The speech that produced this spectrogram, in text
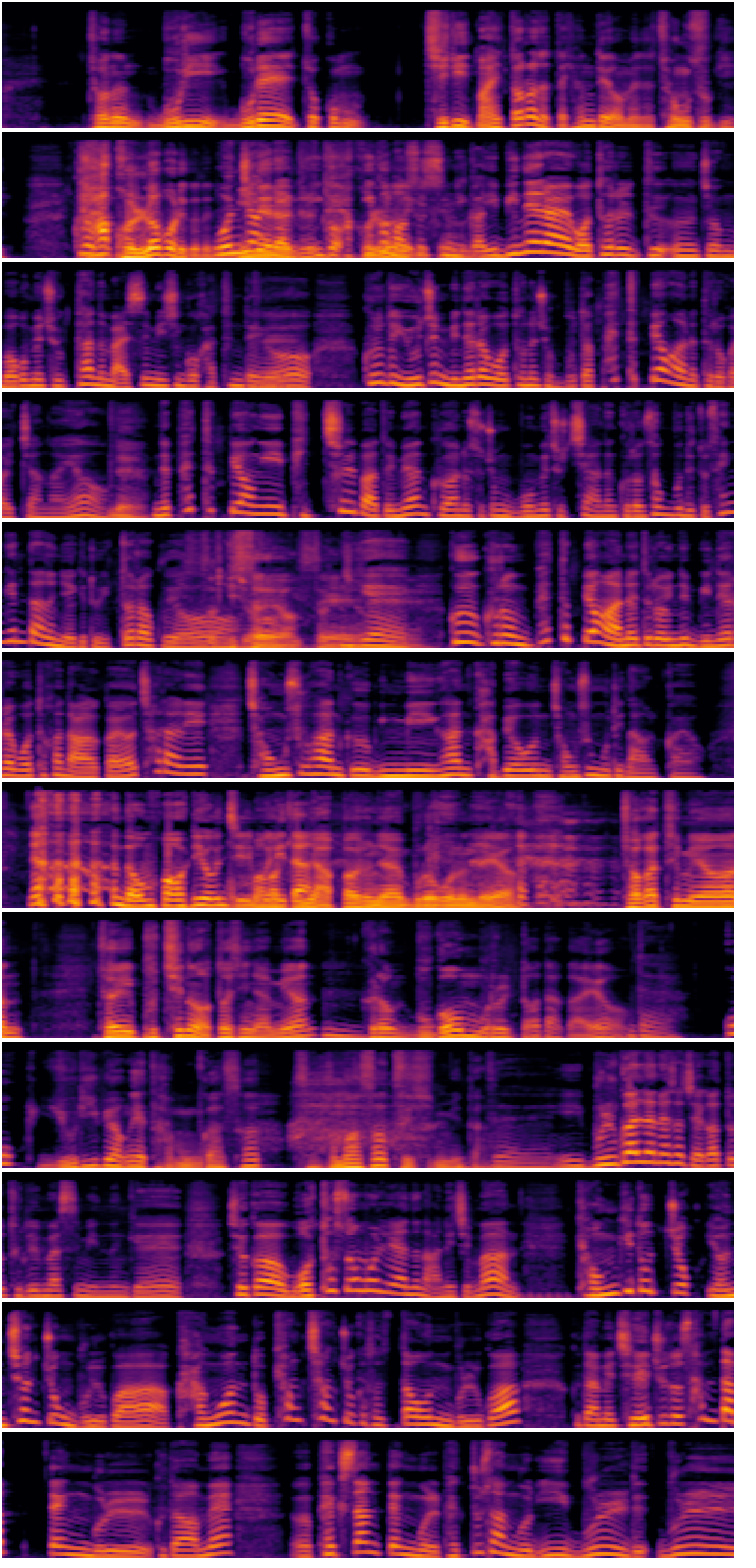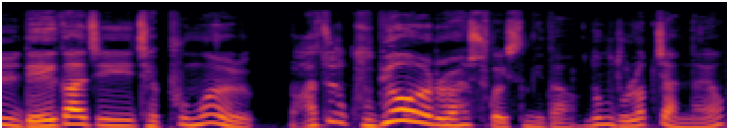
저는 물이 물에 조금 질이 많이 떨어졌다 현대 오면서 정수기 다 걸러버리거든요. 원장님, 미네랄들을 이거, 다 이건 어떻습니까? 이 미네랄 워터를 드, 어, 좀 먹으면 좋다는 말씀이신 것 같은데요. 네. 그런데 요즘 미네랄 워터는 전부 다 페트병 안에 들어가 있잖아요. 네. 근데 페트병이 빛을 받으면 그 안에서 좀 몸에 좋지 않은 그런 성분이 또 생긴다는 얘기도 있더라고요. 있어요. 있었죠. 예. 네. 그 그럼 페트병 안에 들어 있는 미네랄 워터가 나을까요? 차라리 정수한 그 밍밍한 가벼운 정수물이 나을까요? 너무 어려운 질문이다. 엄마가 좋냐 아빠가 좋냐 물어보는데요. 저 같으면 저희 부친은 어떠시냐면 음. 그런 무거운 물을 떠다가요. 네. 꼭 유리병에 담가서 담아서 드십니다. 네. 이 물 관련해서 제가 또 드릴 네. 말씀이 있는 게 제가 water 소믈리에는 아니지만 경기도 쪽 연천 쪽 물과 강원도 평창 쪽에서 떠온 물과 그다음에 제주도 삼다 땡물 그 다음에 어, 백산 땡물, 백두산물 이 물 물 네 가지 제품을 맛으로 구별을 할 수가 있습니다. 너무 놀랍지 않나요?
